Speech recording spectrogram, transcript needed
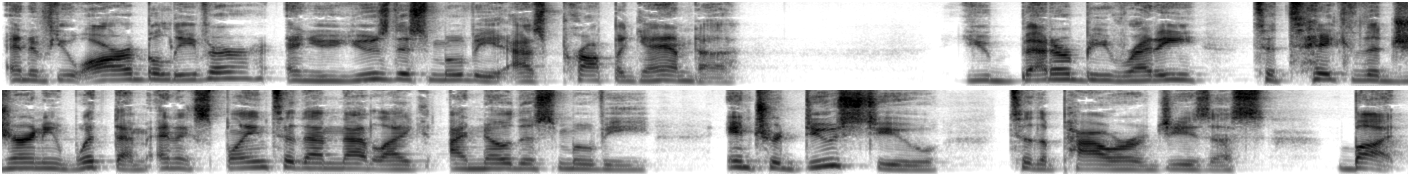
And if you are a believer and you use this movie as propaganda, you better be ready to take the journey with them and explain to them that, like, I know this movie introduced you to the power of Jesus, but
